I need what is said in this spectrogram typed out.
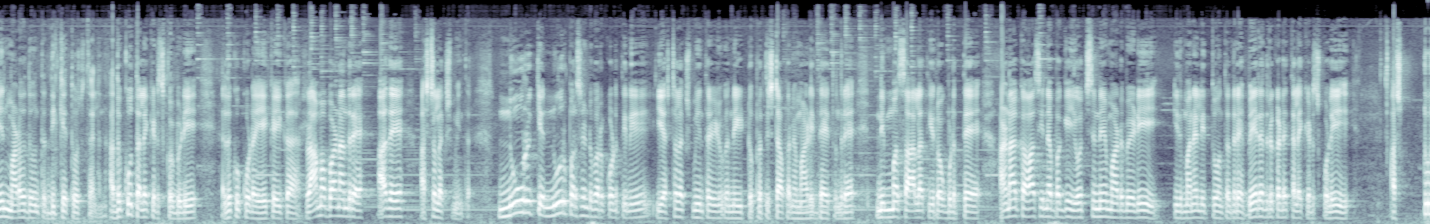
ಏನು ಮಾಡೋದು ಅಂತ ದಿಕ್ಕೆ ತೋಚ್ತಾ ಇಲ್ಲ. ಅದಕ್ಕೂ ತಲೆ ಕೆಡಿಸ್ಕೋಬೇಡಿ. ಅದಕ್ಕೂ ಕೂಡ ಏಕೈಕ ರಾಮಬಾಣ ಅಂದರೆ ಅದೇ ಅಷ್ಟಲಕ್ಷ್ಮಿ ಅಂತ. ನೂರಕ್ಕೆ ನೂರು ಪರ್ಸೆಂಟ್ ಬರ್ಕೊಡ್ತೀನಿ. ಈ ಅಷ್ಟಲಕ್ಷ್ಮಿ ಅಂತ ಇಟ್ಟು ಪ್ರತಿಷ್ಠಾಪನೆ ಮಾಡಿದ್ದಾಯಿತು ಅಂದರೆ ನಿಮ್ಮ ಸಾಲ ತೀರೋಗ್ಬಿಡುತ್ತೆ. ಹಣಕಾಸಿನ ಬಗ್ಗೆ ಯೋಚನೆ ಮಾಡಬೇಡಿ. ಇದು ಮನೇಲಿತ್ತು ಅಂತಂದರೆ ಬೇರೆದ್ರ ಕಡೆ ತಲೆ ಕೆಡಿಸ್ಕೊಳ್ಳಿ. ಅಷ್ಟು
